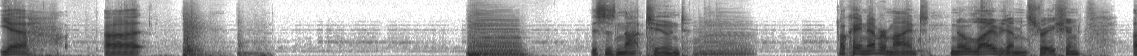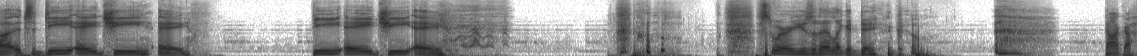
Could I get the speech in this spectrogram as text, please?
Yeah. Uh... This is not tuned. Okay, never mind. No live demonstration. Uh, it's D-A-G-A. D-A-G-A. swear I used that like a day ago. Daga.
